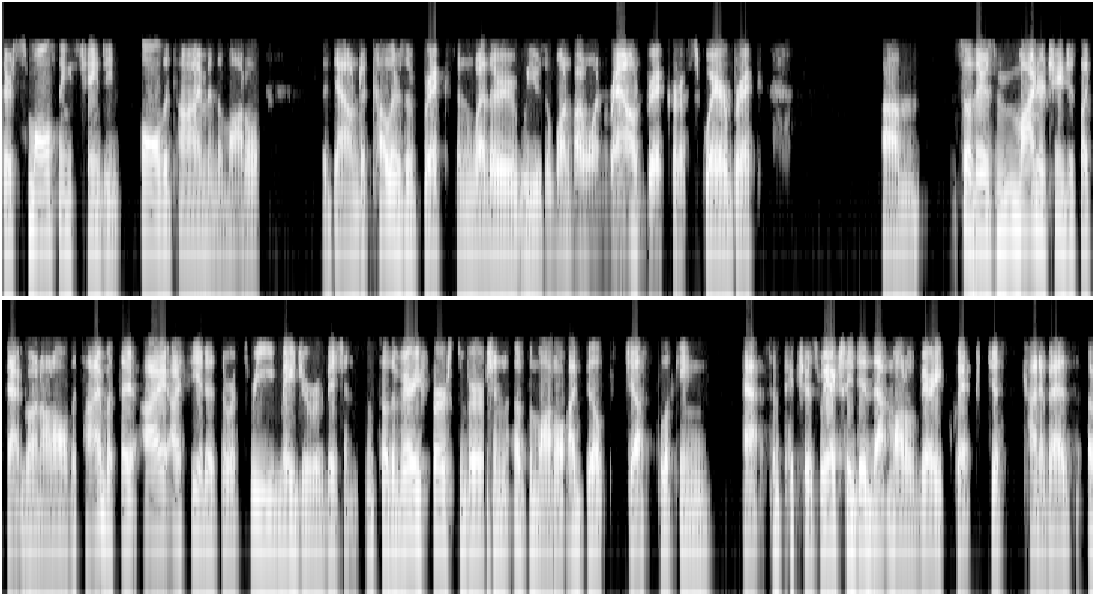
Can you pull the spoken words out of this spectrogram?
there's small things changing all the time in the model, down to colors of bricks and whether we use a one by one round brick or a square brick. Um, so there's minor changes like that going on all the time, but I, I see it as there were three major revisions. And so the very first version of the model I built just looking at some pictures. We actually did that model very quick, just kind of as a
